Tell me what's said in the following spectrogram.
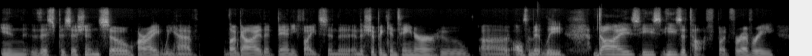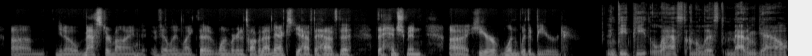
in this position. So, all right, we have the guy that Danny fights in the in the shipping container who uh, ultimately dies. He's he's a tough, but for every um, you know mastermind villain like the one we're going to talk about next, you have to have the the henchman uh, here, one with a beard. Indeed, Pete. Last on the list, Madame Gao,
